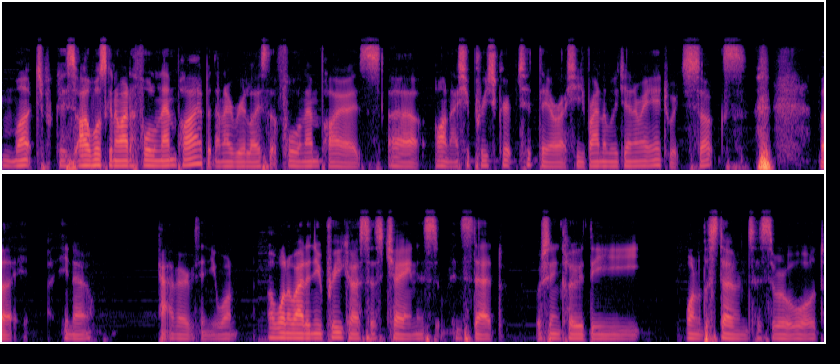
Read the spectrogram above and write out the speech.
much because I was going to add a Fallen Empire, but then I realized that Fallen Empires uh, aren't actually pre-scripted; they are actually randomly generated, which sucks. but you know, can't have everything you want. I want to add a new precursors chain instead, which include the one of the stones as the reward.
